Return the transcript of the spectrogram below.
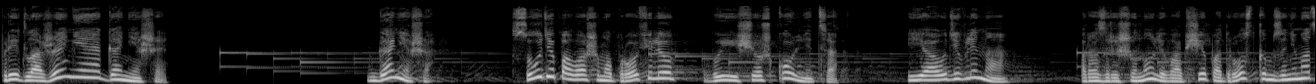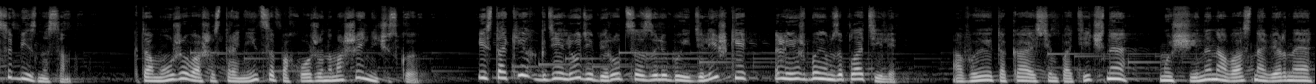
Предложение Ганеши. Ганеша, судя по вашему профилю, вы еще школьница. Я удивлена. Разрешено ли вообще подросткам заниматься бизнесом? К тому же ваша страница похожа на мошенническую. Из таких, где люди берутся за любые делишки, лишь бы им заплатили. А вы такая симпатичная, мужчины на вас, наверное,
